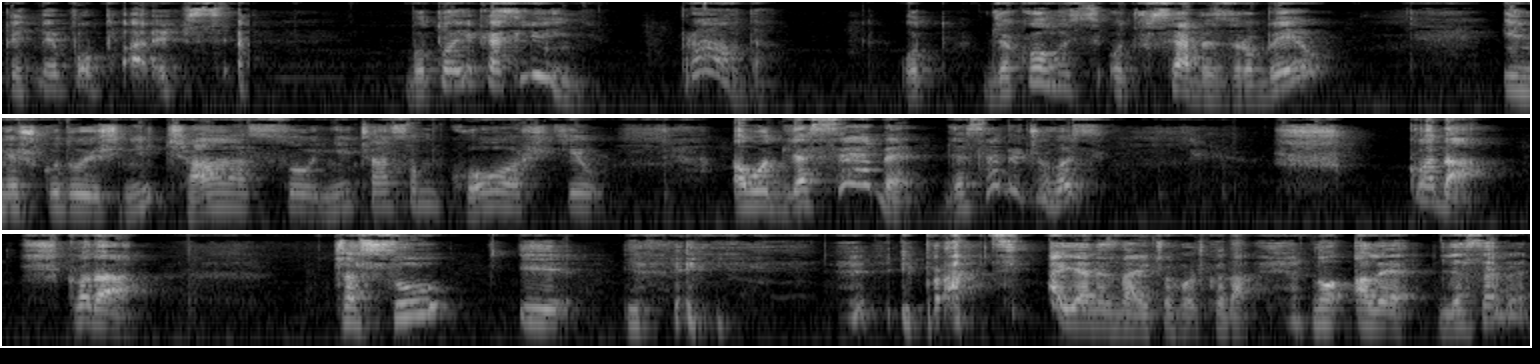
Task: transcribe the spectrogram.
ти не попаришся? Бо то якась лінь, правда. От для когось от в себе зробив і не шкодуєш ні часу, ні часом коштів. А от для себе, для себе чогось шкода, шкода часу і, і, і праці. А я не знаю, чого шкода. Ну, але для себе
